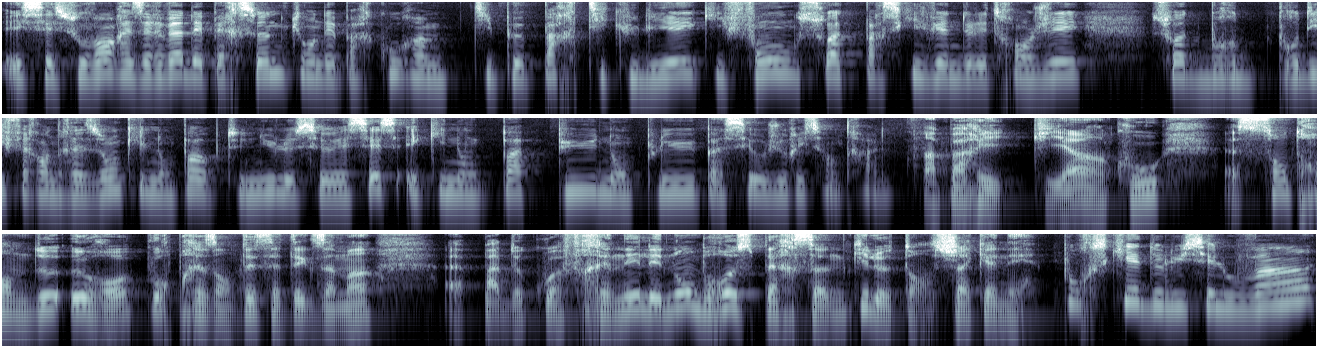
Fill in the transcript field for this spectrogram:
et c'est souvent réservé à des personnes qui ont des parcours un petit peu particuliers, qui font soit parce qu'ils viennent de l'étranger, soit pour, différentes raisons qu'ils n'ont pas obtenu le CESS et qui n'ont pas pu non plus passer au jury central. Un pari qui a un coût, 132 euros pour présenter cet examen. Pas de quoi freiner les nombreuses personnes qui le tentent Pour ce qui est de l'UC Louvain,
